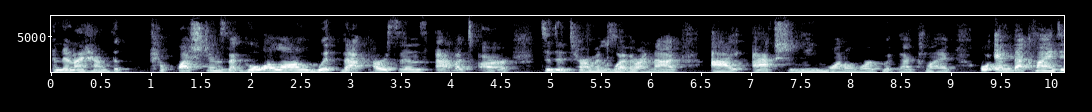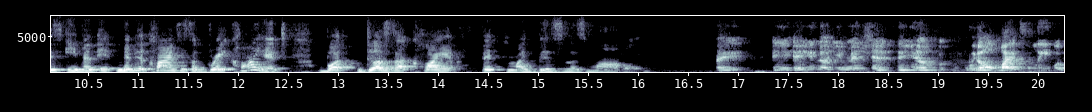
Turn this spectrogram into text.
and then i have the questions that go along with that person's avatar to determine whether or not I actually want to work with that client, or if that client is even maybe the client is a great client, but does that client fit my business model? Right. And, and you know, you mentioned that you know we don't like to lead with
